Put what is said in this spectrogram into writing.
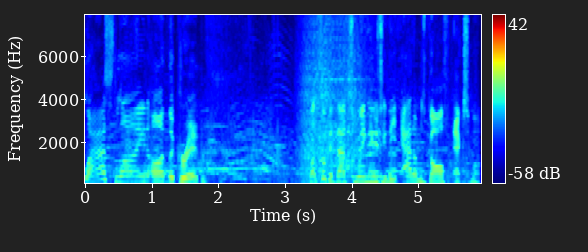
last line on the grid. Let's look at that swing using the Adams Golf X mode.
